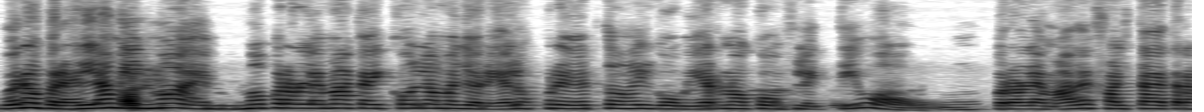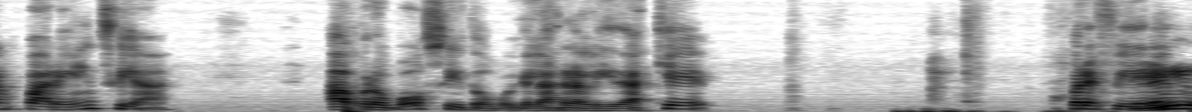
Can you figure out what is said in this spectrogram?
Bueno, pero es la misma, el mismo problema que hay con la mayoría de los proyectos del gobierno conflictivo, un problema de falta de transparencia a propósito, porque la realidad es que prefieren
